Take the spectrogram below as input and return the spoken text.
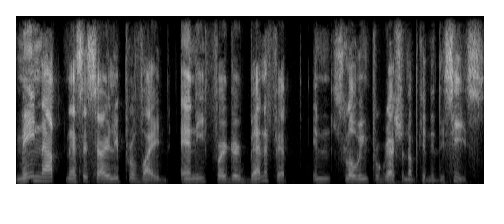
may not necessarily provide any further benefit in slowing progression of kidney disease.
